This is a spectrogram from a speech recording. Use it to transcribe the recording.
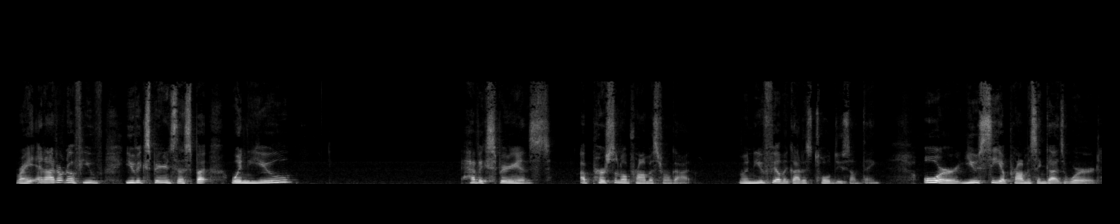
Right? And I don't know if you've you've experienced this, but when you have experienced a personal promise from God, when you feel that God has told you something, or you see a promise in God's word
